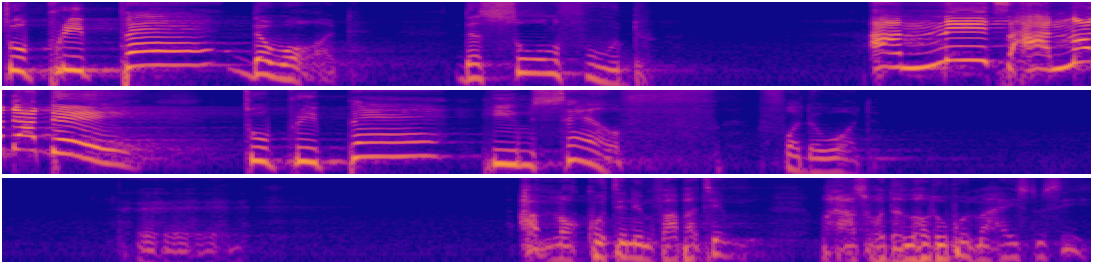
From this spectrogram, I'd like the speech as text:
to prepare the word, the soul food, and needs another day to prepare himself for the word. I'm not quoting him verbatim, but that's what the Lord opened my eyes to see.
